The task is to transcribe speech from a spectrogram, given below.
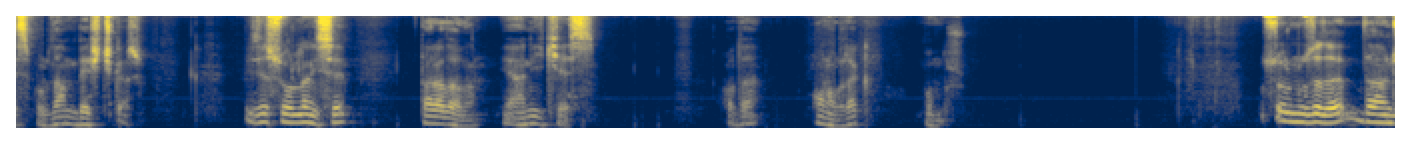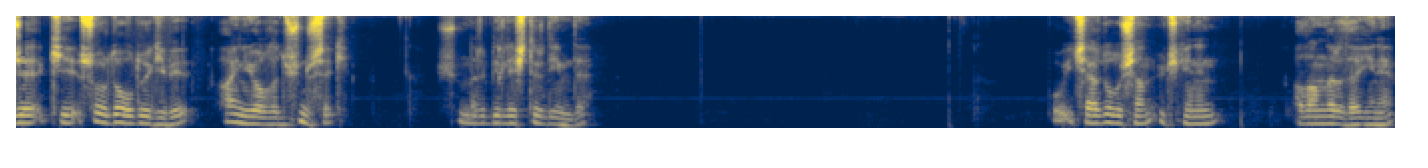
S buradan 5 çıkar. Bize sorulan ise taralı alan yani 2S. O da 10 olarak bulunur. Sorumuzda da daha önceki soruda olduğu gibi aynı yolla düşünürsek şunları birleştirdiğimde bu içeride oluşan üçgenin alanları da yine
